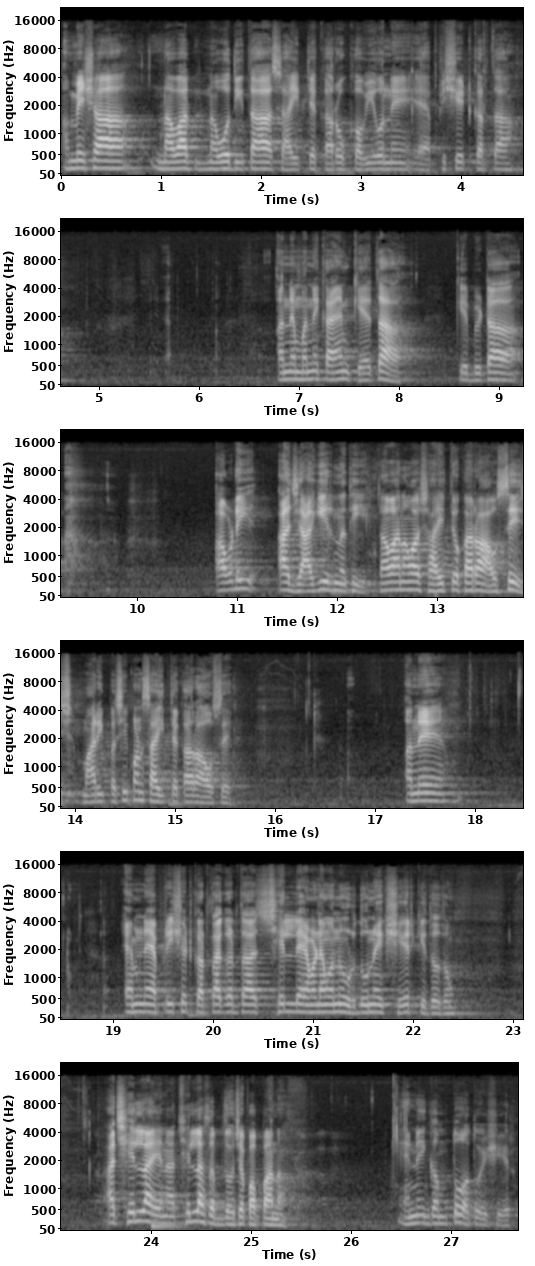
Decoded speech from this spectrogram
હંમેશા નવા નવોદિતા સાહિત્યકારો કવિઓને એપ્રિશિએટ કરતા અને મને કાયમ કહેતા કે, બેટા, આવડી આ જાગીર નથી. નવા નવા સાહિત્યકારો આવશે જ. મારી પછી પણ સાહિત્યકારો આવશે. અને એમને એપ્રિશિએટ કરતાં કરતાં છેલ્લે એમણે મને ઉર્દુનો એક શેર કીધો હતો. આ છેલ્લા એના છેલ્લા શબ્દો છે પપ્પાના એને ગમતો હતો એ શેર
